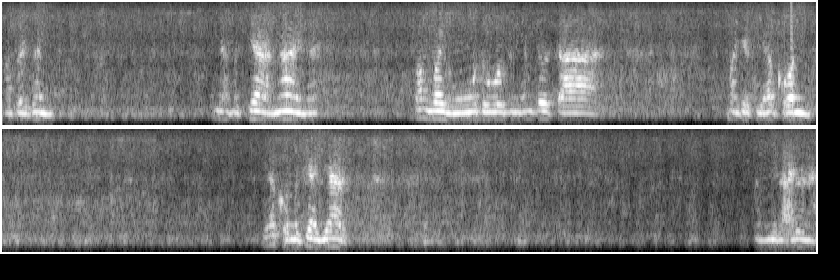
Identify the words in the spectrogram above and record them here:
มันเป็นกันอย่าไปเชื่อง่ายนะ ต้องไว้หูดูเห็นด้วยตา มันจะเสียคน เสียคนมันแก้ยากมันมีหลายด้วยนะ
